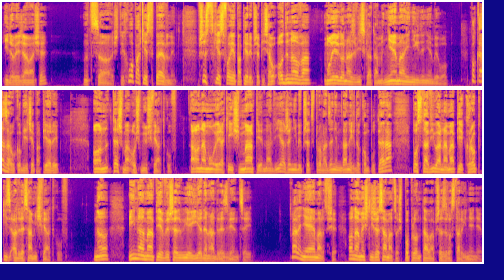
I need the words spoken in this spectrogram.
I dowiedziała się? No coś, ty chłopak jest pewny. Wszystkie swoje papiery przepisał od nowa, mojego nazwiska tam nie ma i nigdy nie było. Pokazał kobiecie papiery, on też ma ośmiu świadków, a ona mu o jakiejś mapie nawija, że niby przed wprowadzeniem danych do komputera postawiła na mapie kropki z adresami świadków. No i na mapie wyszedł jej jeden adres więcej. Ale nie martw się, ona myśli, że sama coś poplątała przez roztargnienie.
